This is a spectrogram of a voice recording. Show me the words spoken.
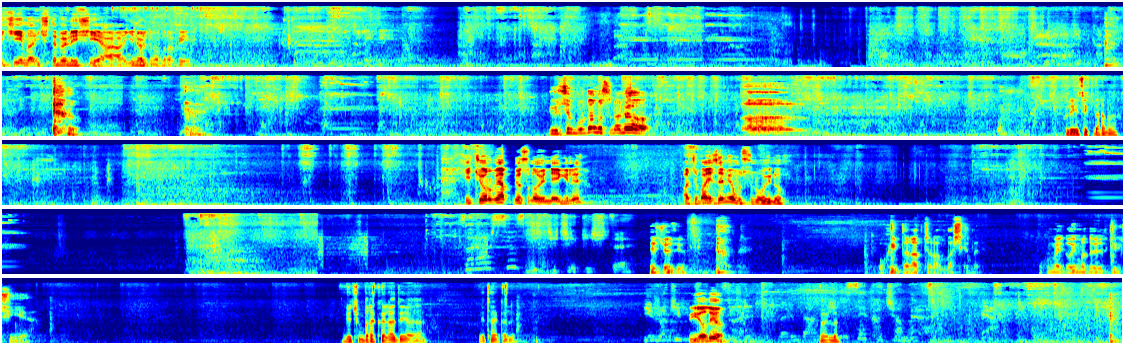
sikiyim işte böyle işi ya. Yine öldüm amına koyayım. Gülçin burada mısın? Alo. Kuleyi siktiler amına. Hiç yorum yapmıyorsun oyunla ilgili. Acaba izlemiyor musun oyunu? Zararsız bir çiçek işte. Ne çözüyorsun? Okuyup da ne yapacaksın Allah aşkına? Okumaya doymadı Gülçin ya. Gülçin bırak hala hadi ya. Yeter galiba. Büyü oluyor. Öyle.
